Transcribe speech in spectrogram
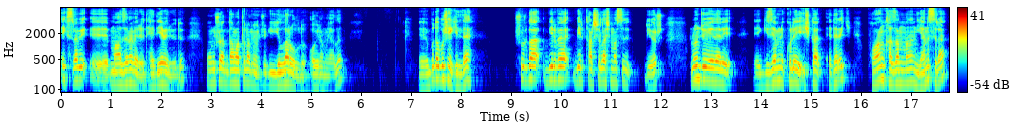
ekstra bir e, malzeme veriyordu, hediye veriyordu. Onu şu an tam hatırlamıyorum çünkü yıllar oldu oynamayalı. E, bu da bu şekilde. Şurada 1 ve 1 karşılaşması diyor. Lonca üyeleri e, gizemli kuleyi işgal ederek puan kazanmanın yanı sıra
